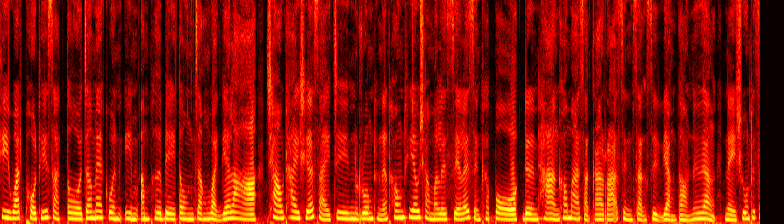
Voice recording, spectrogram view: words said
ที่วัดโพธิสัตว์โตเจ้าแม่กวนอิมอำเภอเบตงจังหวัดยะลา ชาวไทยเชื้อสายจีน รวมถึงนักท่องเที่ยวชาวมาเลเซียและสิงคโปร์เดินทางเข้ามาสักการะสิ่งศักดิ์สิทธิ์อย่างต่อเนื่อง ในช่วงเทศ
